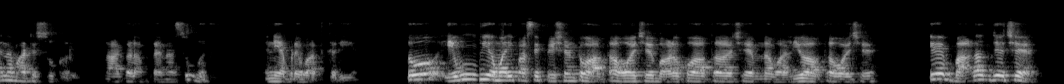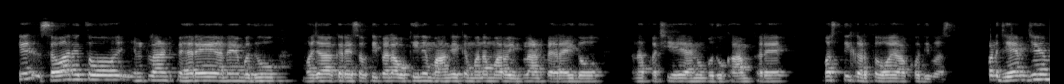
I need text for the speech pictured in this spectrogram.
એના માટે શું કરવું આગળ આપણે એના શું બધું એની આપણે વાત કરીએ તો એવું બી અમારી પાસે પેશન્ટો આવતા હોય છે બાળકો આવતા હોય છે એમના વાલીઓ આવતા હોય છે કે બાળક જે છે કે સવારે તો ઇમ્પ્લાન્ટ પહેરે અને બધું મજા કરે સૌથી પહેલા ઉઠીને માંગે કે મને મારો ઇમ્પ્લાન્ટ પહેરાવી દો અને પછી એનું બધું કામ કરે મસ્તી કરતો હોય આખો દિવસ પણ જેમ જેમ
